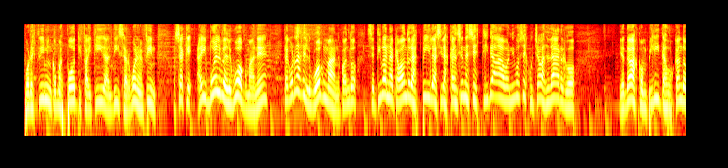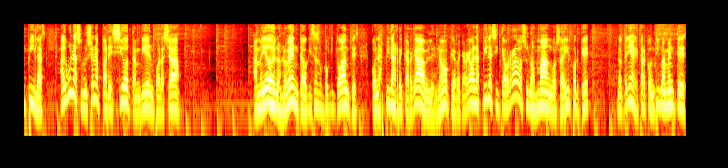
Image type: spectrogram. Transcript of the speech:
por streaming como Spotify, Tidal, Deezer, bueno, en fin. O sea que ahí vuelve el Walkman, ¿eh? ¿Te acordás del Walkman? Cuando se te iban acabando las pilas y las canciones se estiraban y vos escuchabas largo y andabas con pilitas buscando pilas. Alguna solución apareció también por allá a mediados de los 90 o quizás un poquito antes con las pilas recargables, ¿no? Que recargabas las pilas y te ahorrabas unos mangos ahí porque no tenías que estar continuamente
